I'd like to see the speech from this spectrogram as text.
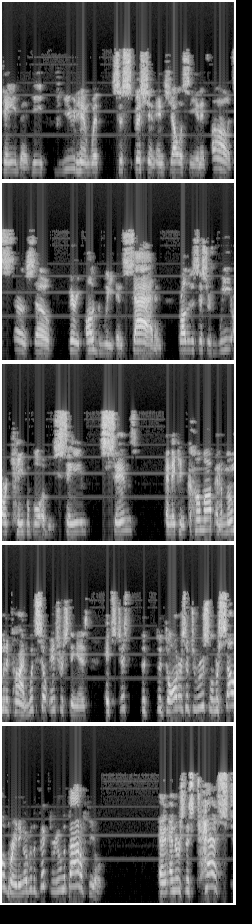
David. He viewed him with suspicion and jealousy and it's, oh, it's so, so very ugly and sad and brothers and sisters, we are capable of these same sins and they can come up in a moment of time. What's so interesting is it's just the, the daughters of Jerusalem are celebrating over the victory on the battlefield. And, and there's this test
